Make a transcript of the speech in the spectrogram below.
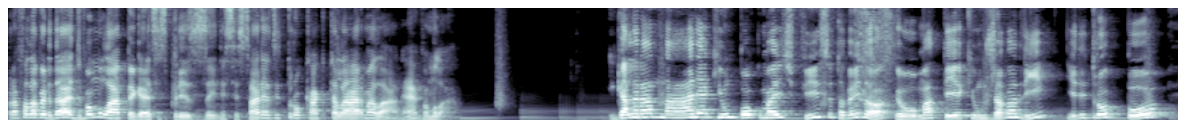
Pra falar a verdade, vamos lá pegar essas presas aí necessárias e trocar com aquela arma lá, né? Vamos lá. E galera, na área aqui um pouco mais difícil, tá vendo? Ó, eu matei aqui um javali e ele dropou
